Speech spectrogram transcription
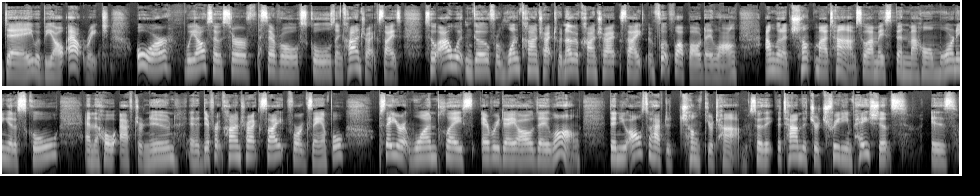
day would be all outreach. Or we also serve several schools and contract sites. So I wouldn't go from one contract to another contract site and flip flop all day long. I'm going to chunk my time. So I may spend my whole morning at a school and the whole afternoon at a different contract site, for example. Say you're at one place every day, all day long, then you also have to chunk your time. So that the time that you're treating patients is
